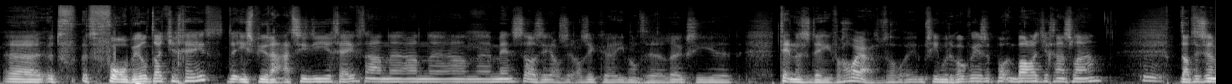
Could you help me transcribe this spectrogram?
eh, het, het voorbeeld dat je geeft, de inspiratie die je geeft aan, eh, aan, eh, aan mensen. Als, ik- als, als ik iemand leuk zie tennis, denk ik van, oh ja, misschien moet ik ook weer eens een balletje gaan slaan. Hmm. Dat, is een,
